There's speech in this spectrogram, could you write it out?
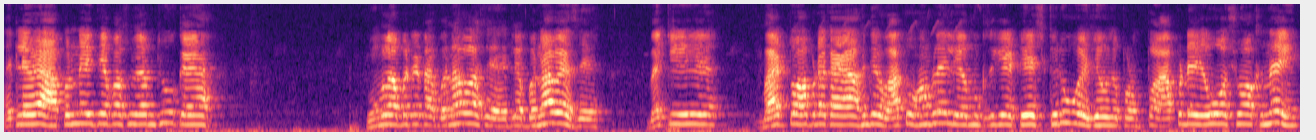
એટલે હવે આપણને તે પાછું એમ થયું કે ભૂંગળા, બટેટા બનાવવા છે એટલે બનાવે છે. બાકી બહાર તો આપણે કાંઈ આ હંજે વાતો સાંભળેલી અમુક જગ્યાએ ટેસ્ટ કર્યું હોય જેવું પણ આપણે એવો શોખ નહીં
